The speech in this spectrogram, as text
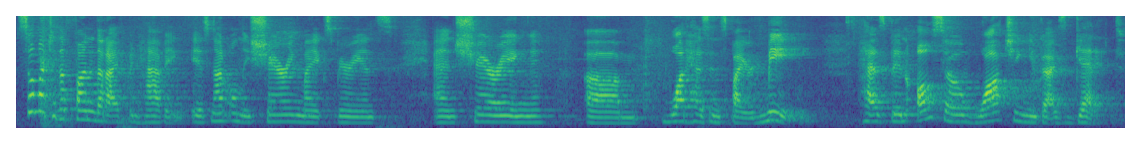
So much of the fun that i've been having is not only sharing my experience and sharing um, what has inspired me has been also watching you guys get it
